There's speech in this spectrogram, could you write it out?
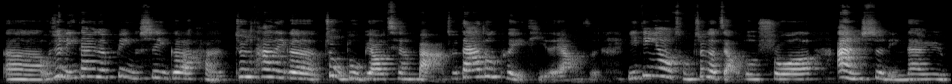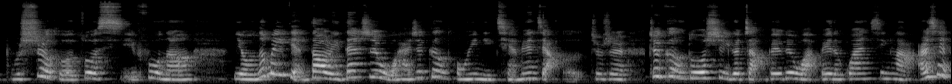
呃，我觉得林黛玉的病是一个很，就是她的一个重度标签吧，就大家都可以提的样子。一定要从这个角度说，暗示林黛玉不适合做媳妇呢？有那么一点道理，但是我还是更同意你前面讲的，就是这更多是一个长辈对晚辈的关心啦。而且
